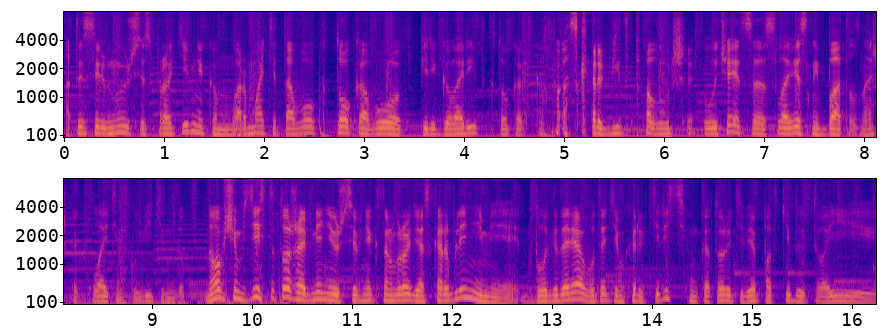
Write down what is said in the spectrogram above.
а ты соревнуешься с противником в формате того, кто кого переговорит, кто как оскорбит получше. Получается словесный батл, знаешь, как флайтинг у викингов. Ну, в общем, здесь ты тоже обмениваешься в некотором роде оскорблениями благодаря вот этим характеристикам, которые тебе подкидывают твои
